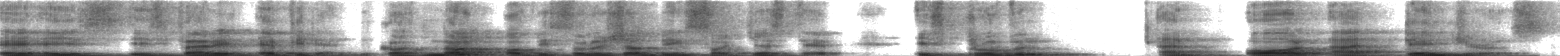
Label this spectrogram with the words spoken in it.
eh, is, is very evident because none of the solutions being suggested is proven and all are dangerous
